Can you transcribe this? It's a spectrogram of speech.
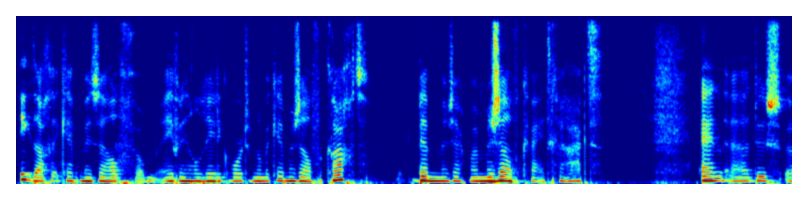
Ik dacht, ik heb mezelf, om even een heel lelijk woord te noemen, ik heb mezelf verkracht. Ik ben me, zeg maar, mezelf kwijtgeraakt. En uh, dus uh,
